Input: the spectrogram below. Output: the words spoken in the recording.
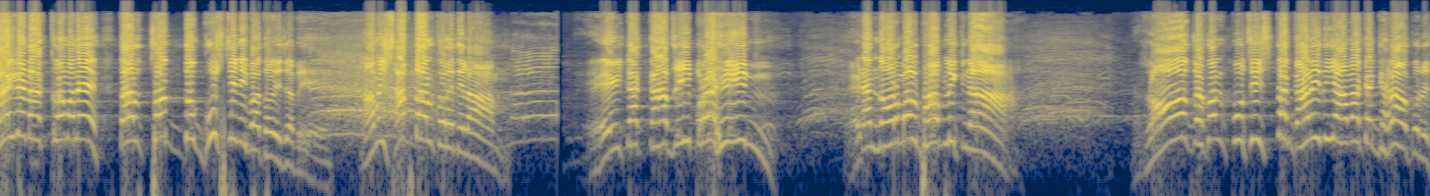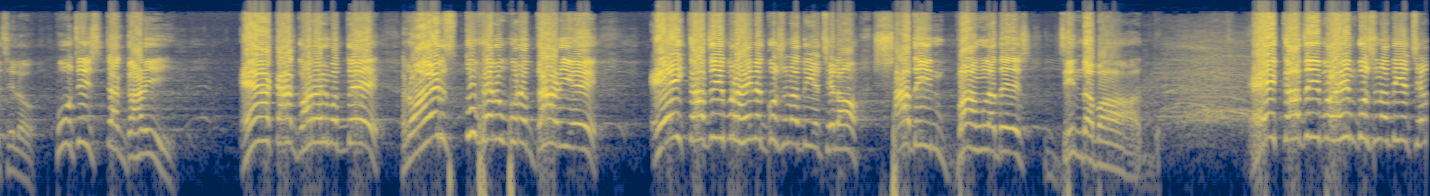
গাইডেন আক্রমণে তার চোদ্দ গোষ্ঠী নিপাত হয়ে যাবে। আমি সাবধান করে দিলাম। এইটা কাজী ইব্রাহিম। এটা নর্মাল পাবলিক না। র যখন পঁচিশটা গাড়ি দিয়ে আমাকে ঘেরাও করেছিল, পঁচিশটা গাড়ি। একা ঘরের মধ্যে রয়ের স্তূপের উপরে দাঁড়িয়ে এই কাজী ইব্রাহিমের ঘোষণা দিয়েছিল, স্বাধীন বাংলাদেশ জিন্দাবাদ। এই কাজী ইব্রাহিম ঘোষণা দিয়েছিল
